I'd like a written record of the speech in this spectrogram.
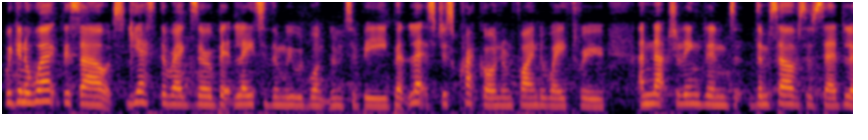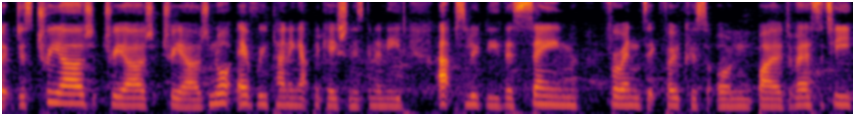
we're going to work this out. Yes, the regs are a bit later than we would want them to be, but let's just crack on and find a way through. And Natural England themselves have said, look, just triage, triage, triage. Not every planning application is going to need absolutely the same forensic focus on biodiversity.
